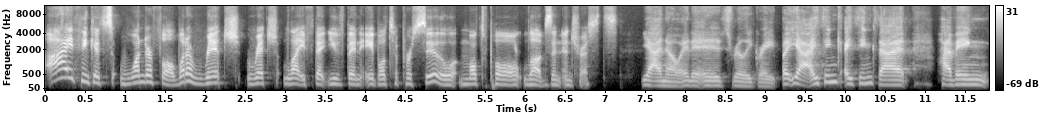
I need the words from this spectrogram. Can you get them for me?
I think it's wonderful. What a rich, rich life that you've been able to pursue multiple loves and interests. Yeah, no, it, it's really great. But yeah, I think I think that having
